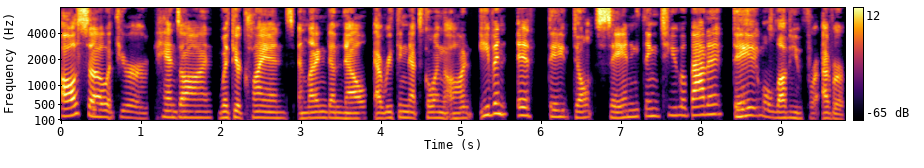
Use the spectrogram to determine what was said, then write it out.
Also, if you're hands on with your clients and letting them know everything that's going on, even if they don't say anything to you about it, they will love you forever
